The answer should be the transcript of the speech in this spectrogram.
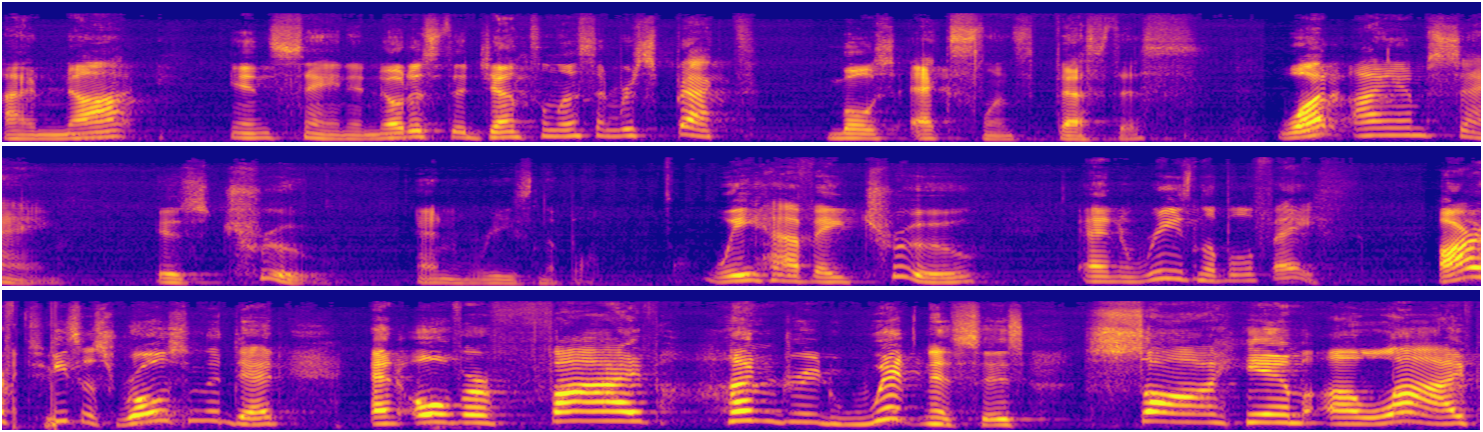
I'm not insane. And notice the gentleness and respect, most excellent Festus. What I am saying is true and reasonable. We have a true and reasonable faith. Our Jesus rose from the dead, and over 500 witnesses saw him alive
